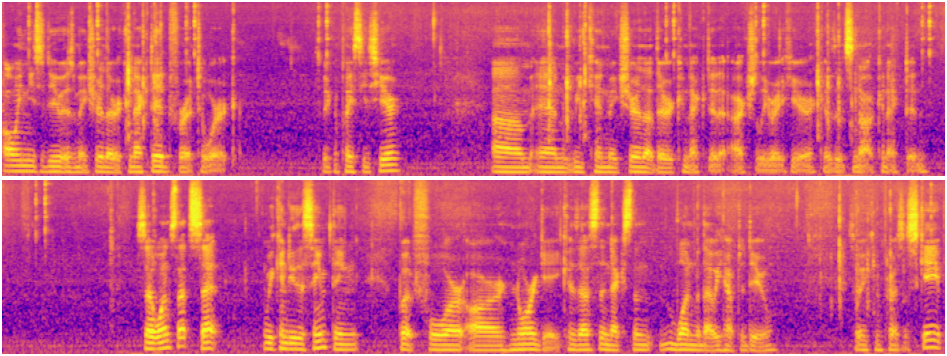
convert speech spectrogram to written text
all we need to do is make sure they're connected for it to work. So we can place these here um, and we can make sure that they're connected actually right here because it's not connected. So once that's set, we can do the same thing but for our NOR gate because that's the next one that we have to do. So we can press escape.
